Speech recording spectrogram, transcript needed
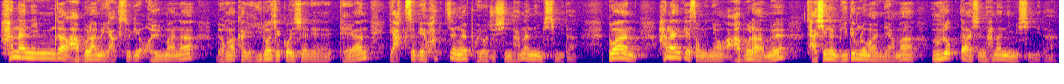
하나님과 아브라함의 약속이 얼마나 명확하게 이루어질 것에 대한 약속의 확증을 보여주신 하나님이십니다. 또한 하나님께서는요 아브라함을 자신을 믿음으로 말미암아 의롭다 하신 하나님이십니다.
